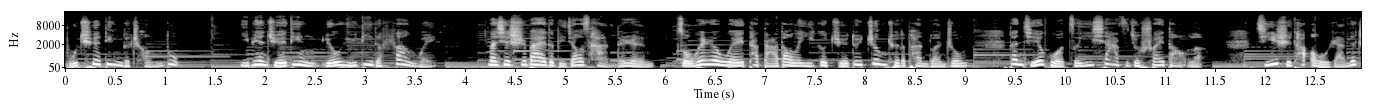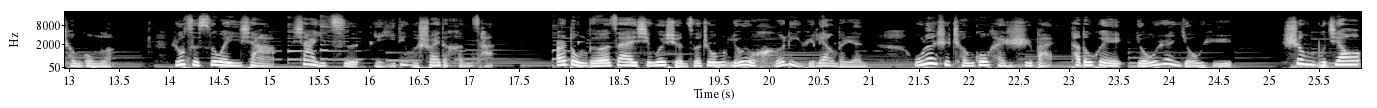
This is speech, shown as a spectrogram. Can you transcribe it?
不确定的程度，以便决定留余地的范围。那些失败的比较惨的人，总会认为他达到了一个绝对正确的判断中，但结果则一下子就摔倒了，即使他偶然的成功了。如此思维一下，下一次也一定会摔得很惨。而懂得在行为选择中留有合理余量的人，无论是成功还是失败，他都会游刃有余，胜不骄，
